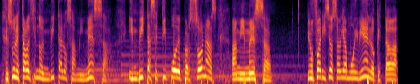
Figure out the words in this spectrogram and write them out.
Jesús le estaba diciendo, invítalos a mi mesa, invita a ese tipo de personas a mi mesa. Y un fariseo sabía muy bien lo que estaba,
